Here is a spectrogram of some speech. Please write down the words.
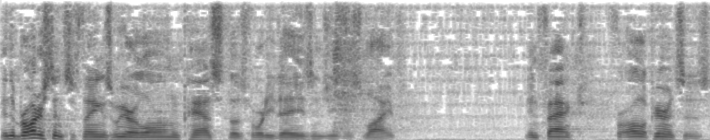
In the broader sense of things, we are long past those 40 days in Jesus' life. In fact, for all appearances,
